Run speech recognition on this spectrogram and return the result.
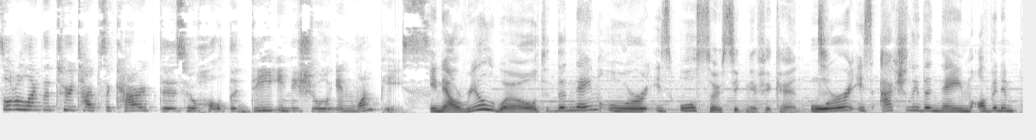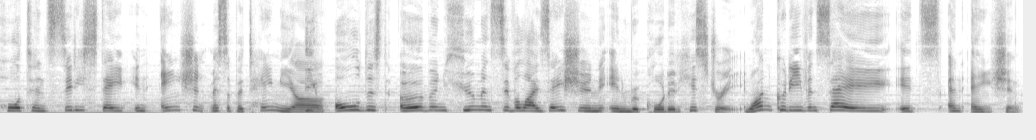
Sort of like the two types of characters who hold the D initial in One Piece. In our real world, the name Ur is also significant. Ur is actually the name of an important city-state in ancient Mesopotamia, the oldest urban human civilization in recorded history. One could even say it's an ancient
